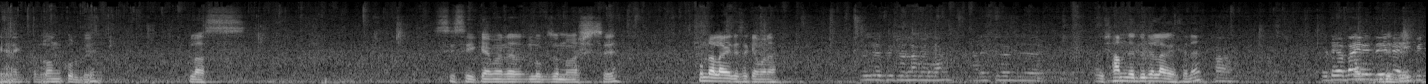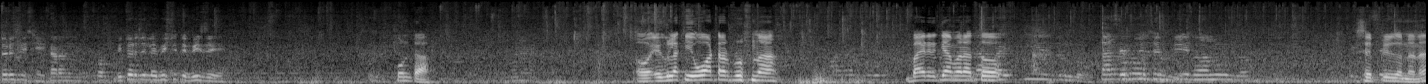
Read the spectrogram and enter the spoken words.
এখানে একটা রং করবে। প্লাস সিসি ক্যামেরার লোকজন আসছে। কোনটা লাগাইতেছে ক্যামেরা? ওই সামনে দুটো লাগাইছে না? হ্যাঁ। ওটা বাইরে দিই নাই ভিতরে দিছি কারণ ভিতরে দিলে বৃষ্টিতে ভিজে। কোনটা? ও, এগুলা কি ওয়াটার প্রুফ না? বাইরের ক্যামেরা তো সেফটির জন্য না?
